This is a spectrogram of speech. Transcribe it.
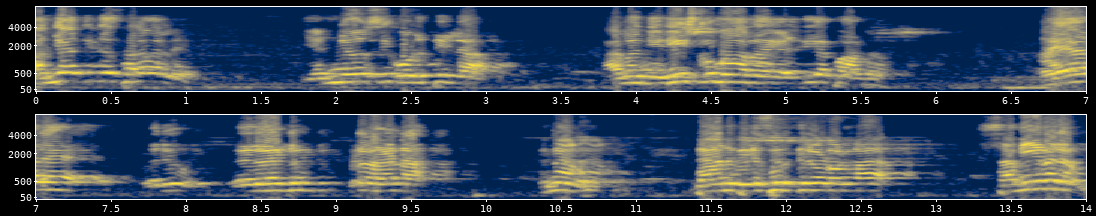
പഞ്ചായത്തിന്റെ സ്ഥലമല്ലേ? എൻ ഒ സി കൊടുത്തില്ല. കാരണം നിനീഷ് കുമാർ എഫ് ആണ്. അയാളെ ഒരു ഇവിടെ വേണ്ട എന്നാണ്? ഇതാണ് വികസനത്തിനോടുള്ള സമീപനം.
